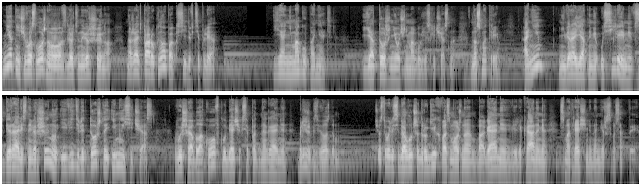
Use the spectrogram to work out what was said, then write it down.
Нет ничего сложного во взлете на вершину. Нажать пару кнопок, сидя в тепле. Я не могу понять. Я тоже не очень могу, если честно. Но смотри, они невероятными усилиями взбирались на вершину и видели то, что и мы сейчас. Выше облаков, клубящихся под ногами, ближе к звездам. Чувствовали себя лучше других, возможно, богами, великанами, смотрящими на мир с высоты.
